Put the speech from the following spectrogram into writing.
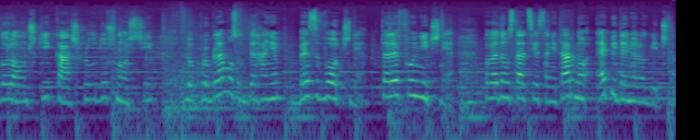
gorączki, kaszlu, duszności lub problemu z oddychaniem bezzwłocznie, telefonicznie, powiadom stację sanitarno-epidemiologiczną,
